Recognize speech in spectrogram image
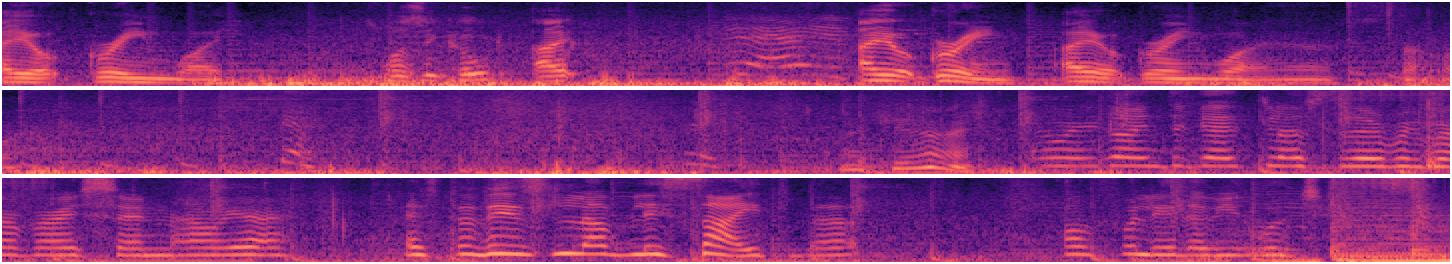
Ayot Greenway. What's it called? A- Yeah. Ayot Green. Ayot Greenway. Yeah, it's that way. Yeah. Okay. And we're going to get close to the river very soon. Now we are. It's to this lovely site, but hopefully the view will change.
